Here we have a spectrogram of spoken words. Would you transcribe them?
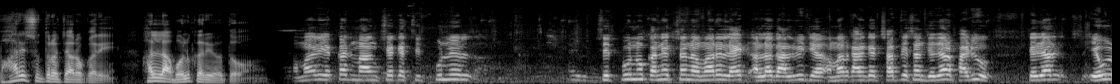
ભારે સૂત્રોચ્ચારો કરી હલ્લાબોલ કર્યો હતો. અમારી એક જ માંગ છે કે સિદ્ધપુરને સિદ્ધપુરનું કનેક્શન અમારે લાઇટ અલગ આલવી છે. અમારે કારણ કે સબસ્ટેશન જે જ્યારે ફાડ્યું તે જ્યારે એવું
